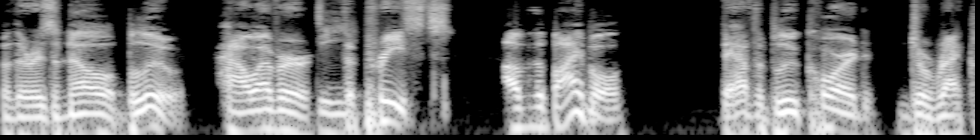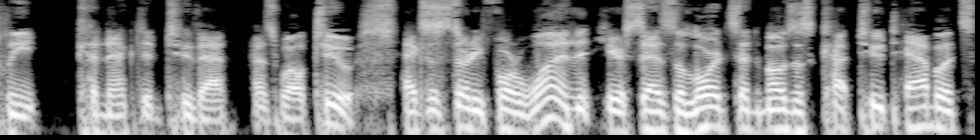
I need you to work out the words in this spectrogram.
but there is no blue. However, Deep. the priests of the Bible, they have the blue cord directly connected to that as well too. Exodus 34, 1 here says, the Lord said to Moses, cut two tablets,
